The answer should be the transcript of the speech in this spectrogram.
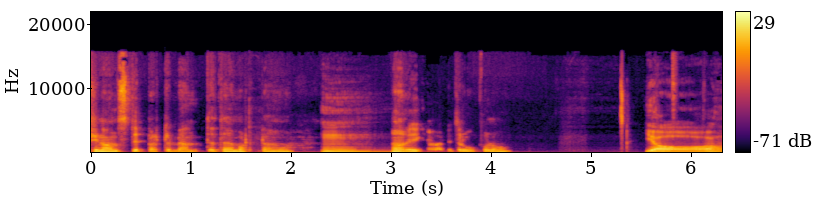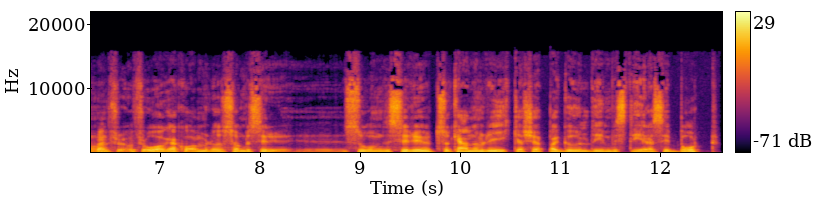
finansdepartementet där borta. Mm. Ja, det kan vi tro på då. Ja, en fr fråga kommer då. Som det ser, som det ser ut så kan de rika köpa guld och investera sig bort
